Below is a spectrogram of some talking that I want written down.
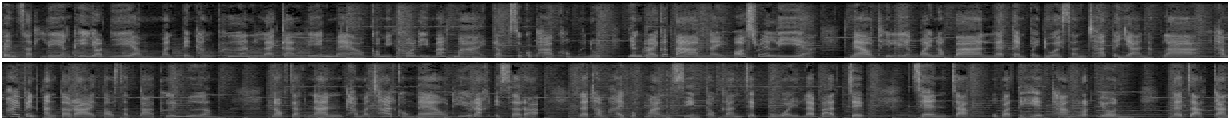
เป็นสัตว์เลี้ยงที่ยอดเยี่ยม มันเป็นทั้งเพื่อน และการเลี้ยงแมวก็มีข้อดีมากมายกับสุขภาพของมนุษย์ อย่างไรก็ตามในออสเตรเลีย แมวที่เลี้ยงไว้นอกบ้าน และเต็มไปด้วยสัญชาตญาณนักล่าทำให้เป็นอันตรายต่อสัตว์ป่าพื้นเมือง นอกจากนั้นธรรมชาติของแมวที่รักอิสระ และทำให้พวกมันเสี่ยงต่อการเจ็บป่วยและบาดเจ็บ เช่น จากอุบัติเหตุทางรถยนต์ และจากการ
